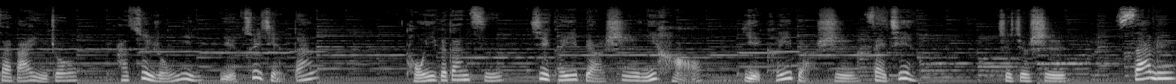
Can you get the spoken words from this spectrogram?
在法语中它最容易也最简单。同一个单词既可以表示你好。也可以表示再见，这就是 “salut”，“salut”。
